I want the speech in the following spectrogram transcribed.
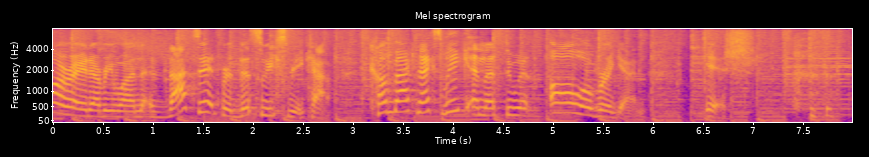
All right, everyone, that's it for this week's recap. Come back next week and let's do it all over again. Ish.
